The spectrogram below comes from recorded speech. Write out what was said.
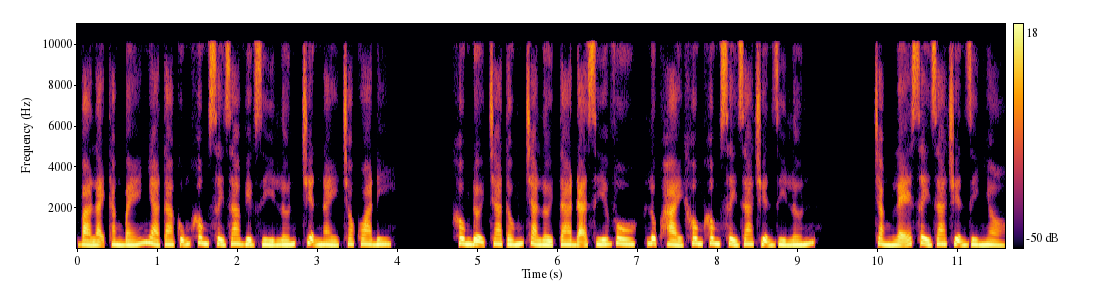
và lại thằng bé nhà ta cũng không xảy ra việc gì lớn, chuyện này cho qua đi. Không đợi cha Tống trả lời ta đã xía vô, Lục Hải không không xảy ra chuyện gì lớn. Chẳng lẽ xảy ra chuyện gì nhỏ?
